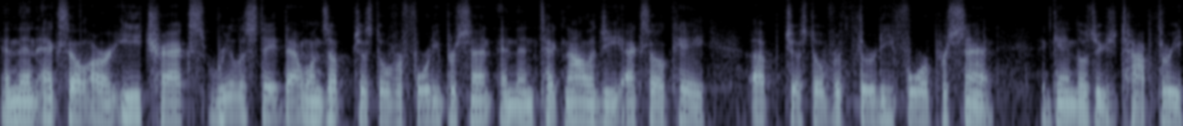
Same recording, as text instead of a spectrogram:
And then XLRE tracks real estate, that one's up just over 40%. And then technology, XLK, up just over 34%. Again, those are your top three.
